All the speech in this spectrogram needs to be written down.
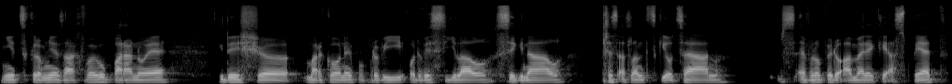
nic kromě záchvojovou paranoje, když uh, Marconi poprvé odvysílal signál přes Atlantický oceán z Evropy do Ameriky a zpět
